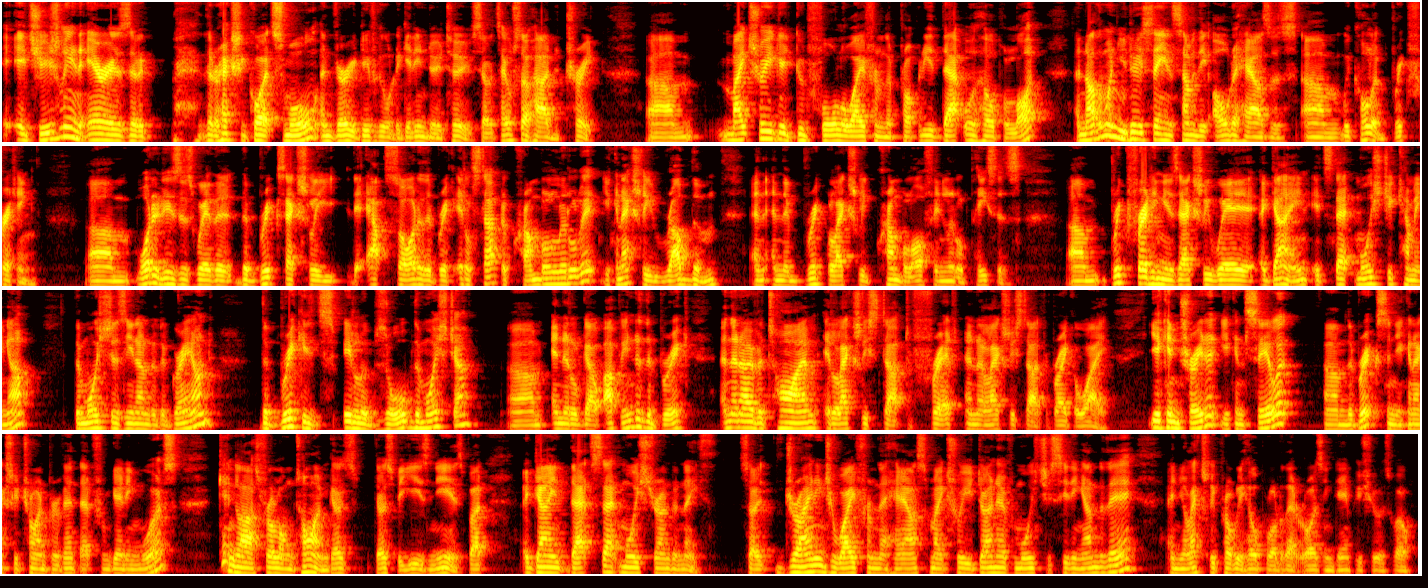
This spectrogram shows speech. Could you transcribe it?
it's usually in areas that are that are actually quite small and very difficult to get into too. So it's also hard to treat. Um, make sure you get good fall away from the property. That will help a lot. Another one you do see in some of the older houses, um, we call it brick fretting. Um, what it is is where the, the bricks actually, the outside of the brick, it'll start to crumble a little bit. You can actually rub them and, and the brick will actually crumble off in little pieces. Um, brick fretting is actually where, again, it's that moisture coming up. The moisture's in under the ground. The brick is, it'll absorb the moisture um, and it'll go up into the brick. And then over time, it'll actually start to fret and it'll actually start to break away. You can treat it, you can seal it, um, the bricks, and you can actually try and prevent that from getting worse can last for a long time, goes goes for years and years. But again, that's that moisture underneath. So drainage away from the house, make sure you don't have moisture sitting under there, and you'll actually probably help a lot of that rising damp issue as well.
